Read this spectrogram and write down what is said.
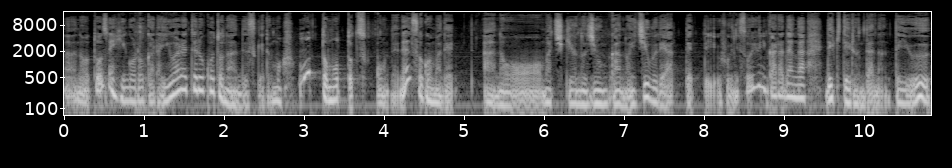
あの当然日頃から言われてることなんですけどももっともっと突っ込んでねそこまであの、まあ、地球の循環の一部であってっていうふうにそういうふうに体ができてるんだなんていう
